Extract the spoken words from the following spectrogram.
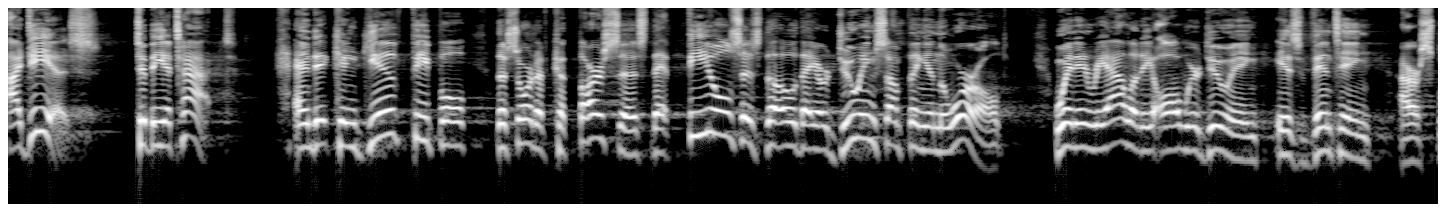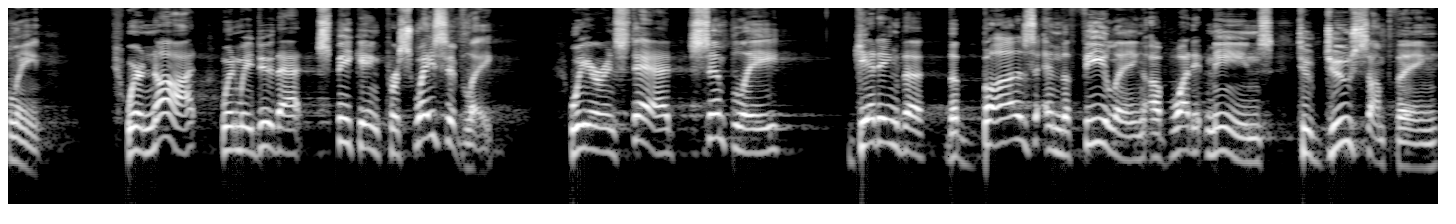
ideas to be attacked. And it can give people the sort of catharsis that feels as though they are doing something in the world when in reality, all we're doing is venting our spleen. We're not, when we do that, speaking persuasively. We are instead simply getting the, the buzz and the feeling of what it means to do something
